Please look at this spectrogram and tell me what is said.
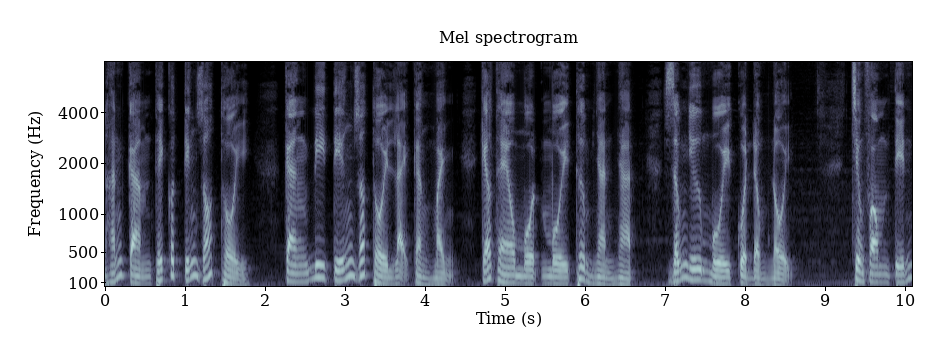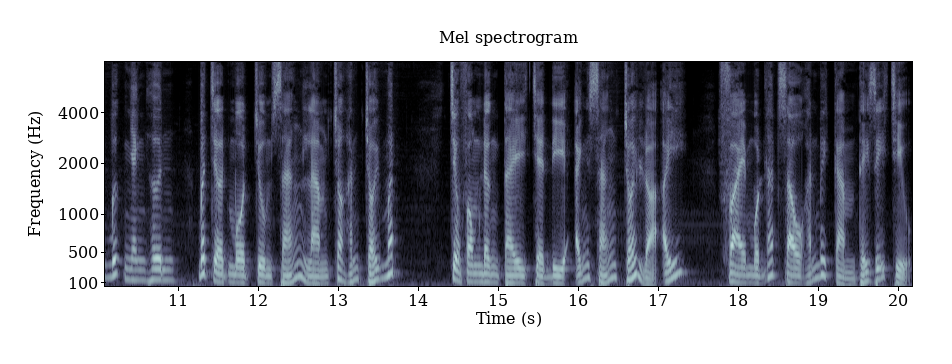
hắn cảm thấy có tiếng gió thổi. Càng đi tiếng gió thổi lại càng mạnh, kéo theo một mùi thơm nhàn nhạt, nhạt, giống như mùi của đồng nội. Trường phòng tiến bước nhanh hơn, bất chợt một chùm sáng làm cho hắn chói mắt. Trường phòng nâng tay che đi ánh sáng chói lòa ấy. Phải một lát sau hắn mới cảm thấy dễ chịu.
